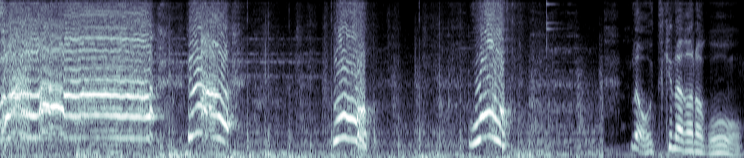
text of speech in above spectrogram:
아! 아! 오! 오! 나 어떻게 나가라고?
